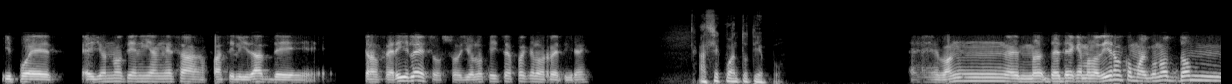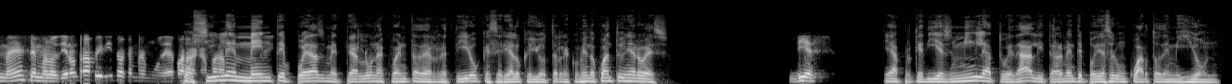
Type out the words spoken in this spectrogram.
y pues ellos no tenían esa facilidad de transferir eso, so, yo lo que hice fue que lo retiré. ¿Hace cuánto tiempo? Eh, van, eh, desde que me lo dieron como algunos dos meses, me lo dieron rapidito que me mudé para acá, para Posiblemente puedas meterle una cuenta de retiro, que sería lo que yo te recomiendo. ¿Cuánto dinero es? 10. Ya, porque 10 mil a tu edad literalmente podría ser un cuarto de millón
